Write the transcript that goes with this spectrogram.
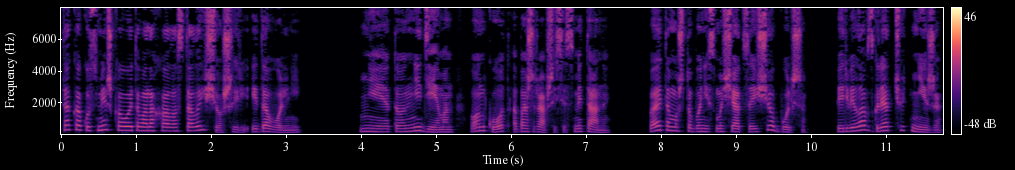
так как усмешка у этого нахала стала еще шире и довольней. Нет, он не демон, он кот, обожравшийся сметаны. Поэтому, чтобы не смущаться еще больше, перевела взгляд чуть ниже,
